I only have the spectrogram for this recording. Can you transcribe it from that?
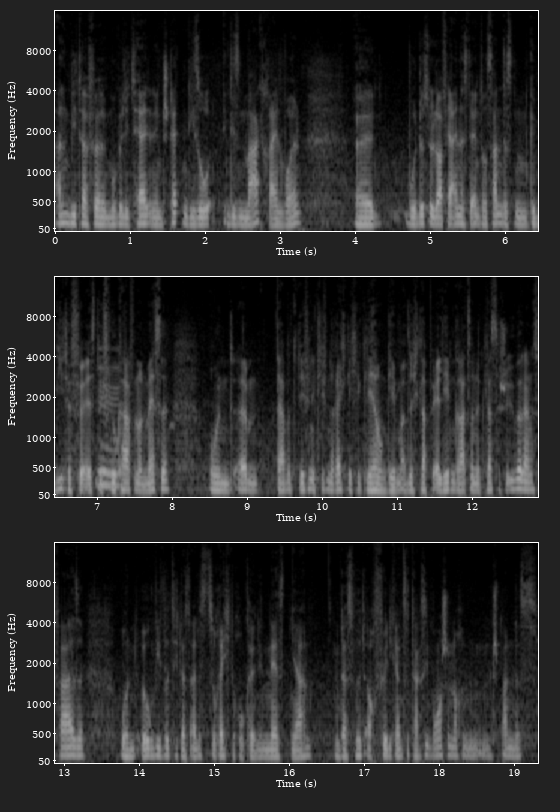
Anbieter für Mobilität in den Städten, die so in diesen Markt rein wollen, äh, wo Düsseldorf ja eines der interessantesten Gebiete für ist, durch Mhm. Flughafen und Messe. Und ähm, da wird es definitiv eine rechtliche Klärung geben. Also ich glaube, wir erleben gerade so eine klassische Übergangsphase und irgendwie wird sich das alles zurechtruckeln in den nächsten Jahren. Und das wird auch für die ganze Taxibranche noch ein spannendes,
